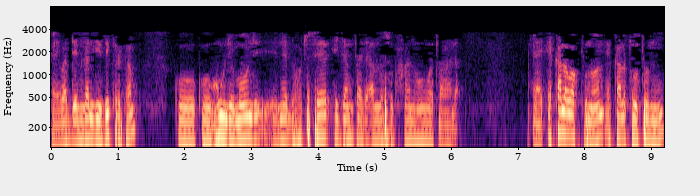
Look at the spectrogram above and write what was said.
eyyi wadde en gandi zicre kam ko ko hunde mawde neɗɗo hoto seer e jantade allah subhanahu wa taala eyyi e kala waktu noon e kala to tolni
